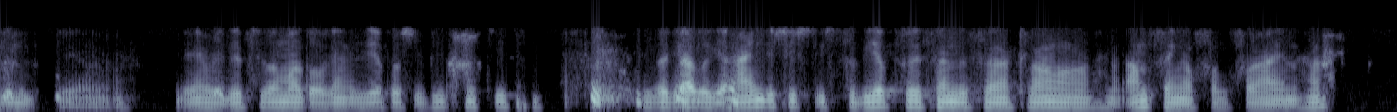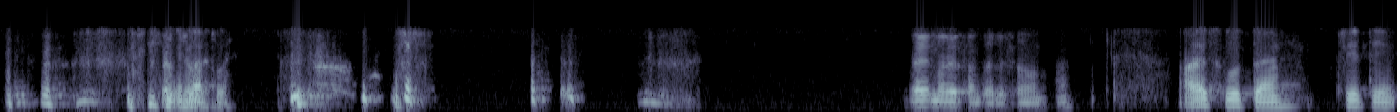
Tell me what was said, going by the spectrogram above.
Dio mio. Den wird jetzt wieder mal organisiert, was ich Bildnotizen. Dieser glaube Geheimgeschichte ist zu dir zu sein, das ist ein kleiner Anfängerverein, hä? Wirklich. Reden wir nicht am Telefon. Ne? Alles Gute. Tschüssi.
